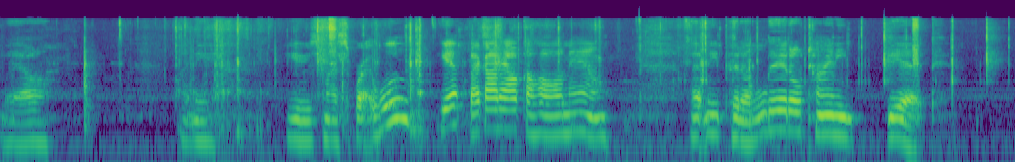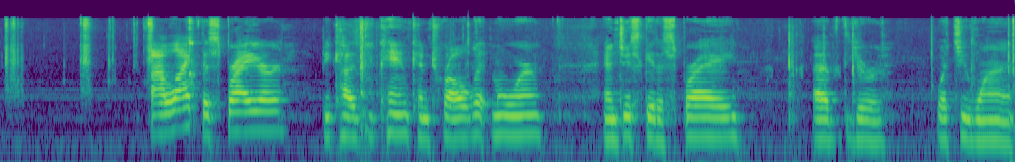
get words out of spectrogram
well, let me use my spray. Woo, yep, I got alcohol now. Let me put a little tiny bit. I like the sprayer because you can control it more and just get a spray of your what you want.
